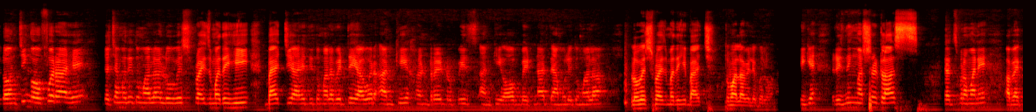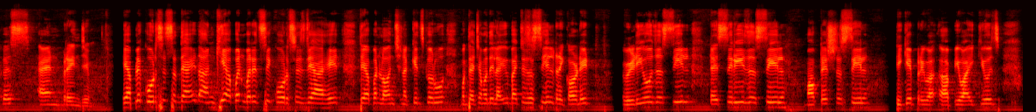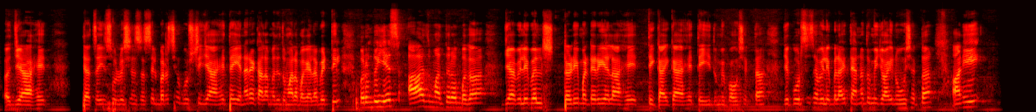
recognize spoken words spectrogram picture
लॉन्चिंग ऑफर आहे. ज्याच्यामध्ये तुम्हाला लोवेस्ट प्राईजमध्ये ही बॅच जी आहे ती तुम्हाला भेटते. यावर आणखी हंड्रेड रुपीज आणखी ऑफ भेटणार. त्यामुळे तुम्हाला लोवेस्ट प्राईजमध्ये ही बॅच तुम्हाला अवेलेबल होणार. ठीक आहे? रिजनिंग मास्टर क्लास त्याचप्रमाणे अबॅकस अँड ब्रेन जिम हे आपले कोर्सेस सध्या आहेत. आणखी आपण बरेचसे कोर्सेस जे आहेत ते आपण लॉन्च नक्कीच करू. मग त्याच्यामध्ये लाईव्ह बॅचेस असतील रेकॉर्डेड व्हिडिओज असतील टेस्ट सिरीज असतील मॉक टेस्ट असतील ठीक आहे प्रिवा पी वाय क्यूज जे आहेत त्याचंही सोल्युशन्स असेल. बऱ्याचशा गोष्टी ज्या आहेत त्या येणाऱ्या काळामध्ये तुम्हाला बघायला भेटतील. परंतु येस आज मात्र बघा जे अवेलेबल स्टडी मटेरियल आहे ते काय काय आहे तेही तुम्ही पाहू शकता. जे कोर्सेस अवेलेबल आहेत त्यांना तुम्ही जॉईन होऊ शकता. आणि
